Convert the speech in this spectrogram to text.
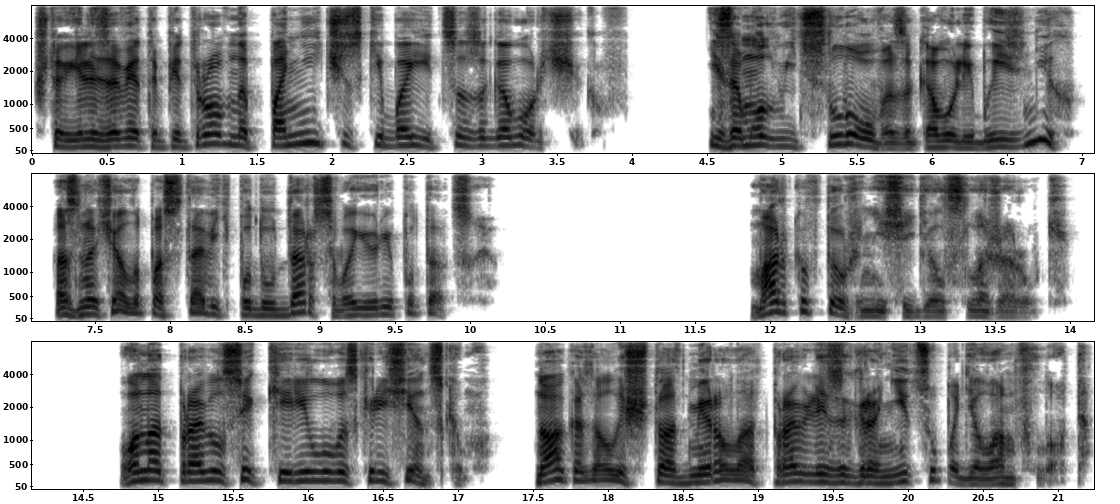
что Елизавета Петровна панически боится заговорщиков, и замолвить слово за кого-либо из них означало поставить под удар свою репутацию. Марков тоже не сидел сложа руки. Он отправился к Кириллу Воскресенскому, но оказалось, что адмирала отправили за границу по делам флота.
